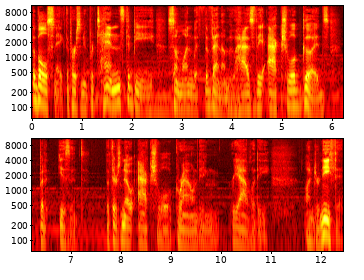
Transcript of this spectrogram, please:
the bull snake, the person who pretends to be someone with the venom, who has the actual goods, but isn't. That there's no actual grounding reality underneath it.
